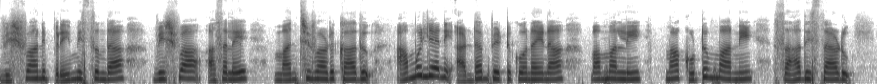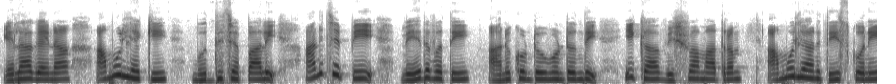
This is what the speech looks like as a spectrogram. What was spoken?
విశ్వాన్ని ప్రేమిస్తుందా? విశ్వ అసలే మంచివాడు కాదు. అమూల్యని అడ్డం పెట్టుకోనైనా మమ్మల్ని మా కుటుంబాన్ని సాధిస్తాడు. ఎలాగైనా అమూల్యకి బుద్ధి చెప్పాలి అని చెప్పి వేదవతి అనుకుంటూ ఉంటుంది. ఇక విశ్వ మాత్రం అమూల్యాన్ని తీసుకొని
